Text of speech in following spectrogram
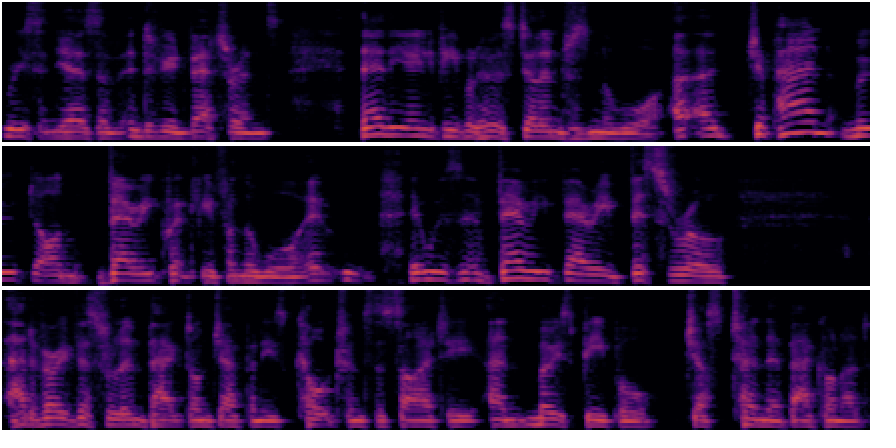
recent years have interviewed veterans, they're the only people who are still interested in the war. Uh, uh, Japan moved on very quickly from the war. It, it was a very, very visceral, had a very visceral impact on Japanese culture and society, and most people just turn their back on it.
